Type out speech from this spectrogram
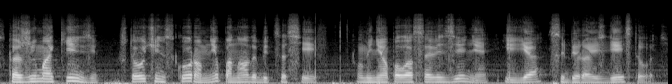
Скажи Маккензи, что очень скоро мне понадобится сейф. У меня полоса везения, и я собираюсь действовать.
